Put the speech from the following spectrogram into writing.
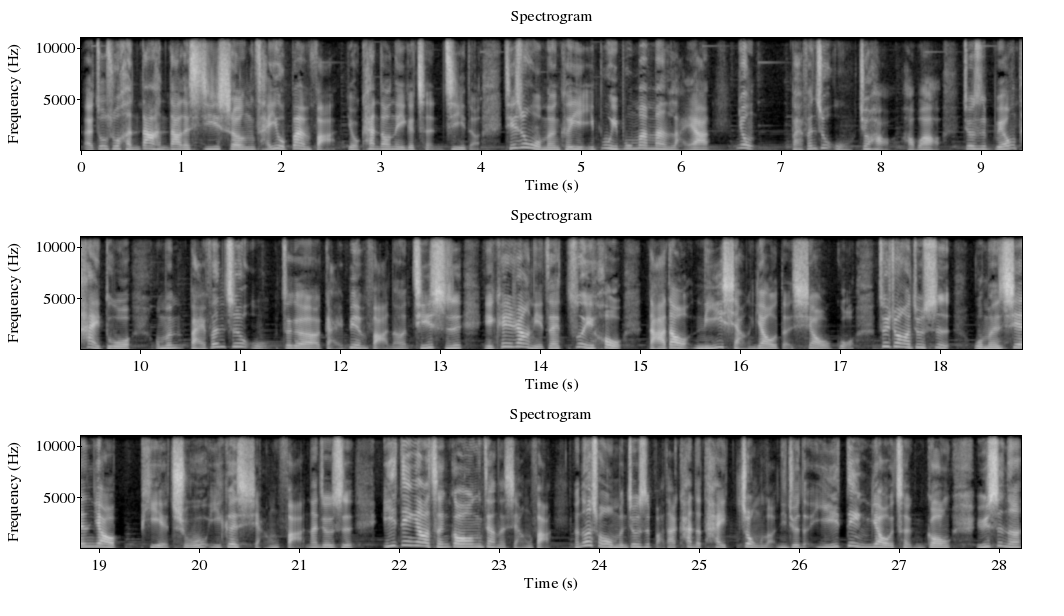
呃做出很大很大的牺牲，才有办法有看到那个成绩的。其实我们可以一步一步慢慢来啊，用。百分之五就好，好不好？就是不用太多。我们百分之五这个改变法呢，其实也可以让你在最后达到你想要的效果。最重要就是，我们先要撇除一个想法，那就是一定要成功这样的想法。很多时候我们就是把它看得太重了，你觉得一定要成功，于是呢，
